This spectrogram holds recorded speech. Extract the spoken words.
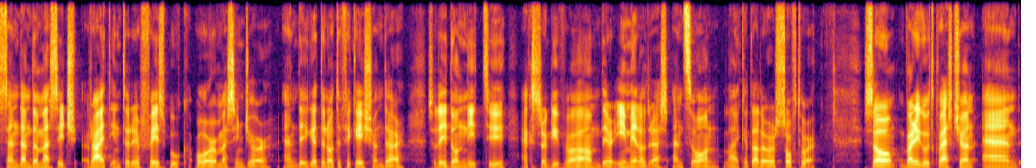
send them the message right into their Facebook or Messenger and they get the notification there. So they don't need to extra give um, their email address and so on like at other software. So very good question and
